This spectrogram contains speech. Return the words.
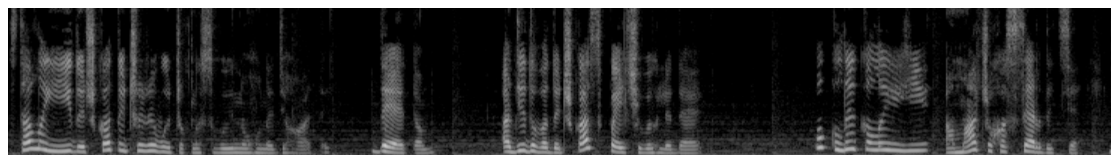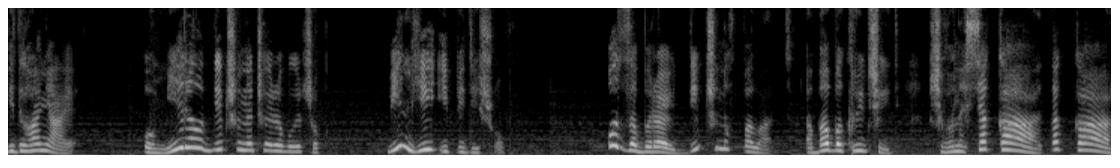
Стала її дочка той черевичок на свою ногу надягати. Де там? А дідова дочка з печі виглядає. Покликали її, а мачуха сердиться, відганяє. Поміряла дівчина черевичок. Він їй і підійшов. От забирають дівчину в палац, а баба кричить, що вона сяка, така,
